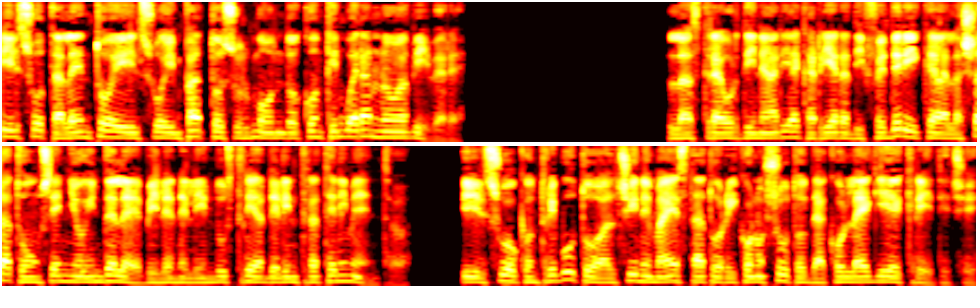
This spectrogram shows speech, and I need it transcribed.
il suo talento e il suo impatto sul mondo continueranno a vivere. La straordinaria carriera di Federica ha lasciato un segno indelebile nell'industria dell'intrattenimento. Il suo contributo al cinema è stato riconosciuto da colleghi e critici,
